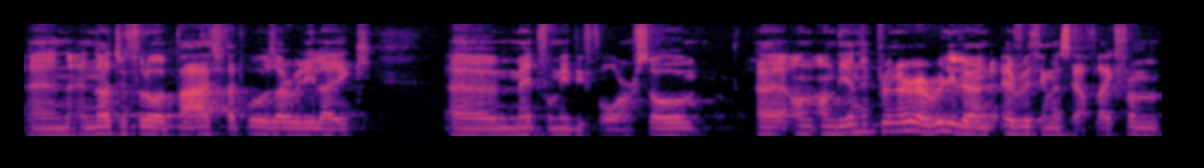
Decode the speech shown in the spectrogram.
and and not to follow a path that was already like uh, made for me before. So uh, on, on the entrepreneur, I really learned everything myself, like from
